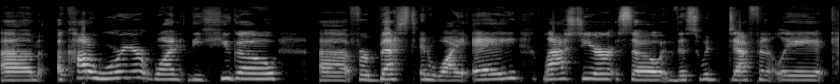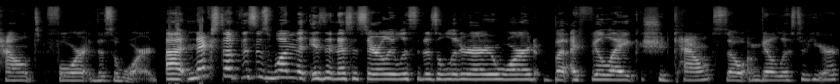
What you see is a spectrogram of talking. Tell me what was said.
Um, Akata Warrior won the Hugo uh, for Best in YA last year, so this would definitely count for this award. Uh, next up, this is one that isn't necessarily listed as a literary award, but I feel like should count, so I'm gonna list it here.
